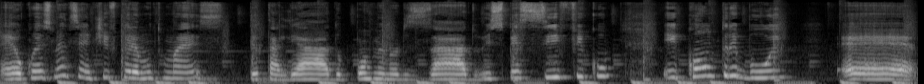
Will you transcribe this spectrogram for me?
é, o conhecimento científico é muito mais detalhado, pormenorizado, específico e contribui é,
